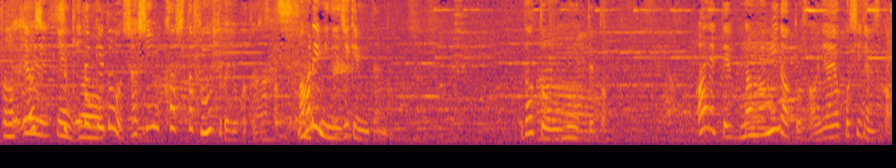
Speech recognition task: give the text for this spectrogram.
その？好清きだけど写真化したその人が良かった。ですか、まあ、ある意味二次元みたいな。だと思ってた。あえて生身だとさややこしいじゃないですか。ね、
